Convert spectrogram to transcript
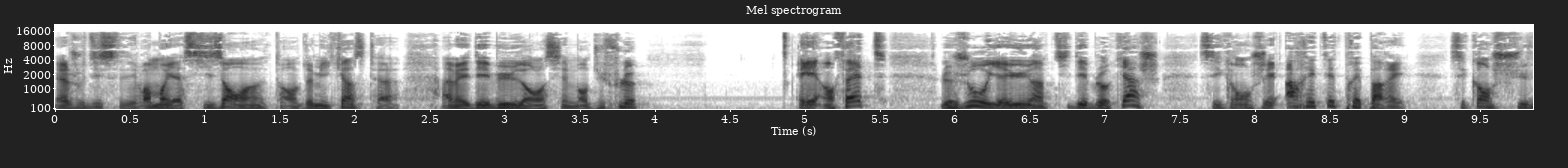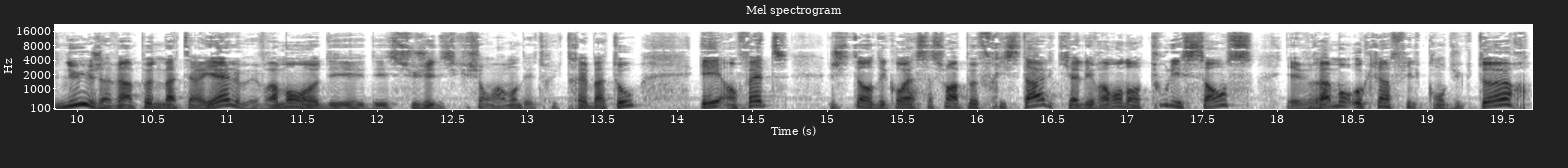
Et là je vous dis c'était vraiment il y a six ans, hein, en 2015, c'était à, mes débuts dans l'enseignement du FLE. Et en fait, le jour où il y a eu un petit déblocage, c'est quand j'ai arrêté de préparer. C'est quand je suis venu, j'avais un peu de matériel, mais vraiment euh, des, des sujets de discussion, vraiment des trucs très bateaux. Et en fait, j'étais dans des conversations un peu freestyle qui allaient vraiment dans tous les sens. Il y avait vraiment aucun fil conducteur.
